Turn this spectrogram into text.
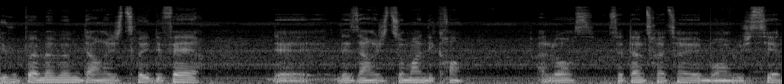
Il vous permet même d'enregistrer, de faire des, des enregistrements d'écran. Alors, c'est un très très bon logiciel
